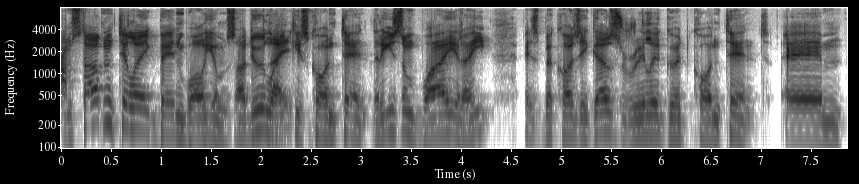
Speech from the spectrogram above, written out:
I'm starting to like Ben Williams. I do like Right. his content. The reason why, right, is because he gives really good content. Um,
